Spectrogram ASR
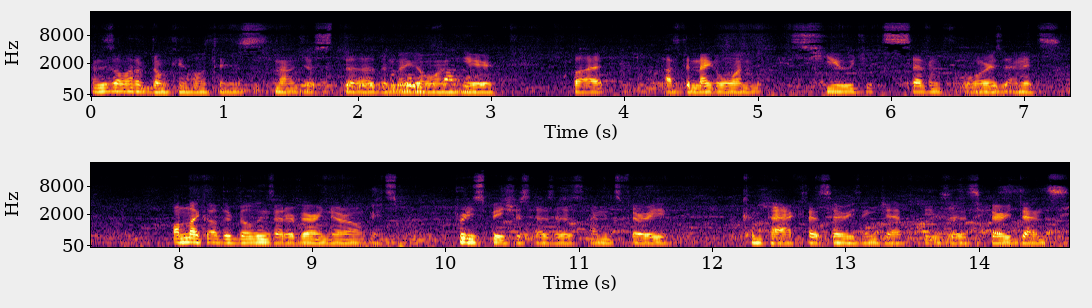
and there's a lot of Don Quixotes, not just the, the mega one here, but uh, the mega one is huge. It's seven floors and it's unlike other buildings that are very narrow, it's pretty spacious as is and it's very compact. That's everything Japanese is. Very dense,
